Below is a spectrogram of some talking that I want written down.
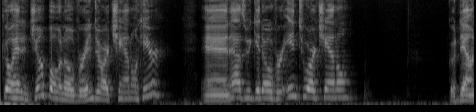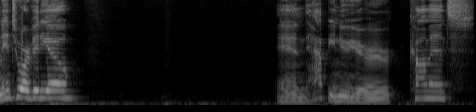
Go ahead and jump on over into our channel here. And as we get over into our channel, go down into our video. And Happy New Year comments.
